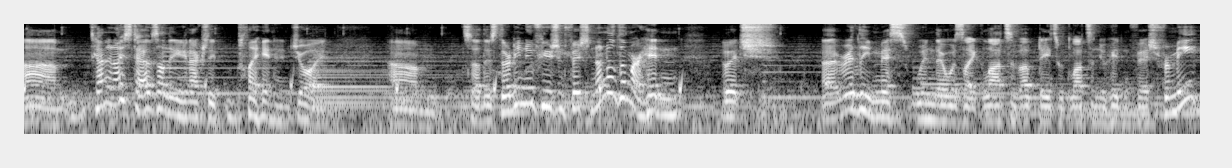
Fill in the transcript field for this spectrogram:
Um, it's kind of nice to have something you can actually play and enjoy. Um, so there's 30 new fusion fish. None of them are hidden, which I really miss when there was, like, lots of updates with lots of new hidden fish. For me,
